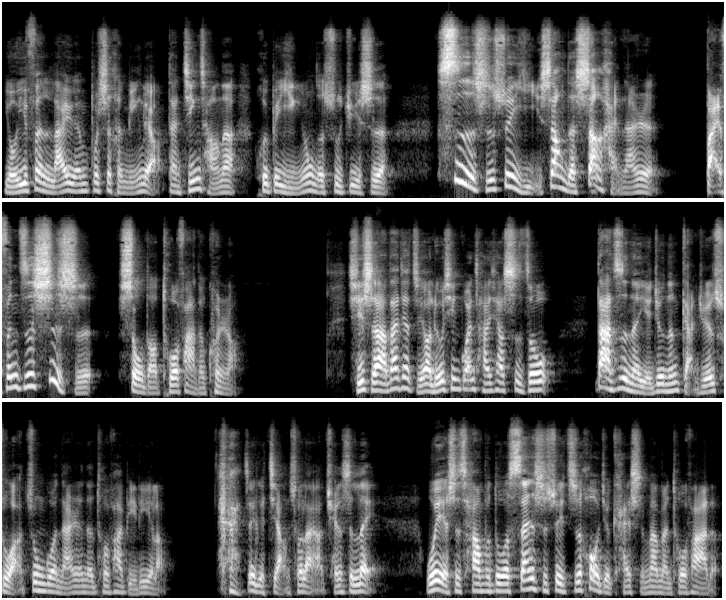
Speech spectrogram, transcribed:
有一份来源不是很明了，但经常呢会被引用的数据是，四十岁以上的上海男人。百分之四十受到脱发的困扰。其实啊，大家只要留心观察一下四周，大致呢也就能感觉出啊中国男人的脱发比例了。嗨，这个讲出来啊全是泪。我也是差不多三十岁之后就开始慢慢脱发的。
